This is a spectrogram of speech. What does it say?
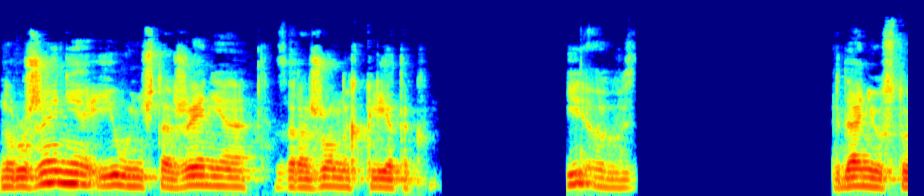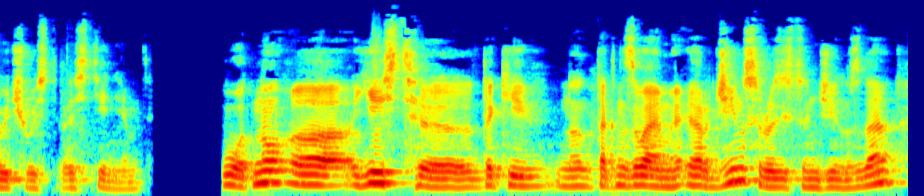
обнаружение и уничтожение зараженных клеток и э, придание устойчивости растениям. Вот, но э, есть э, такие так называемые R-genes, resistant genes, да,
